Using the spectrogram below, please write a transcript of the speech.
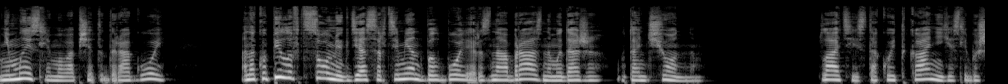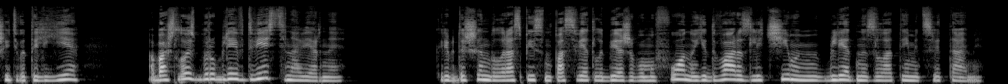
немыслимо вообще-то дорогой, она купила в ЦУМе, где ассортимент был более разнообразным и даже утонченным. Платье из такой ткани, если бы шить в ателье, обошлось бы рублей в двести, наверное. Крепдышин был расписан по светло-бежевому фону, едва различимыми бледно-золотыми цветами.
